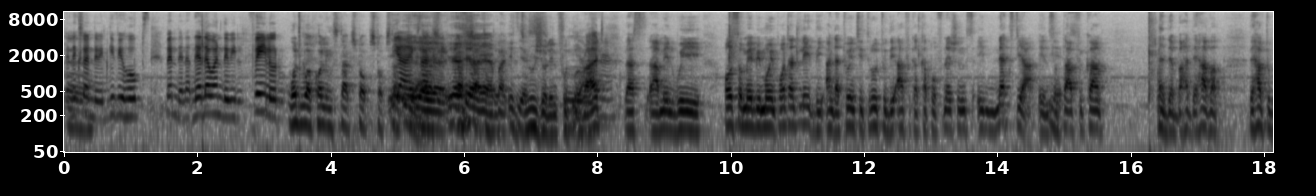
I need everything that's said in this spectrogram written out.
The next Uh. one they will give you hopes. Then the, the other one they will fail or What we are calling start, stop, stop, start. Yeah, yeah, exactly. Yeah, yeah, That's yeah, yeah, Saturday. but it's Yes. usual in football, Yeah. right? That's, I mean, we also maybe more importantly, the under 20 through to the Africa Cup of Nations in next year in South Africa, and they, they have a, they have to,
